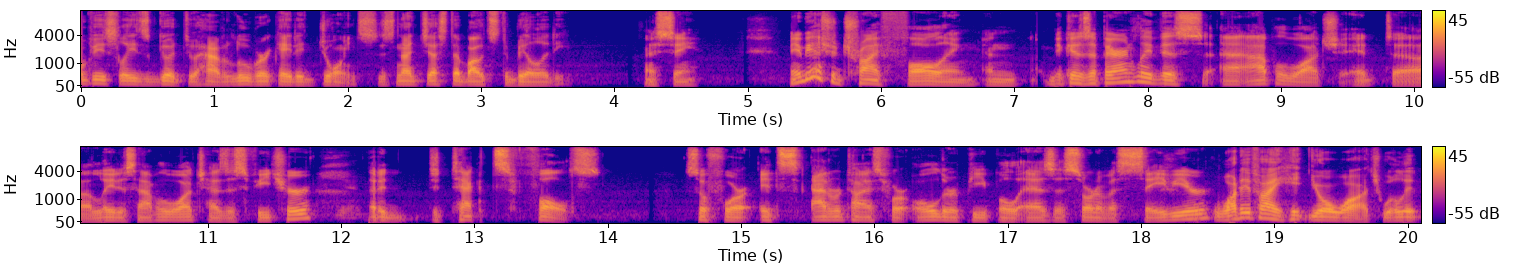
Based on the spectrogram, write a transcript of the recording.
obviously it's good to have lubricated joints it's not just about stability I see. Maybe I should try falling, and because apparently this uh, Apple Watch, it uh, latest Apple Watch has this feature Yeah. that it detects falls. So for it's advertised for older people as a sort of a savior. what if i hit your watch will it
